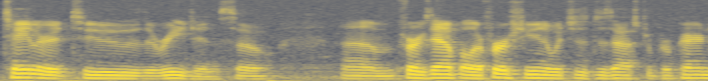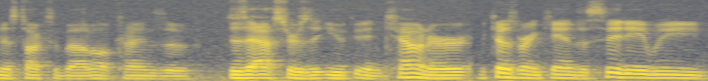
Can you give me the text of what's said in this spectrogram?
tailor it to the region. So, um, for example, our first unit, which is disaster preparedness, talks about all kinds of disasters that you encounter. Because we're in Kansas City, we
